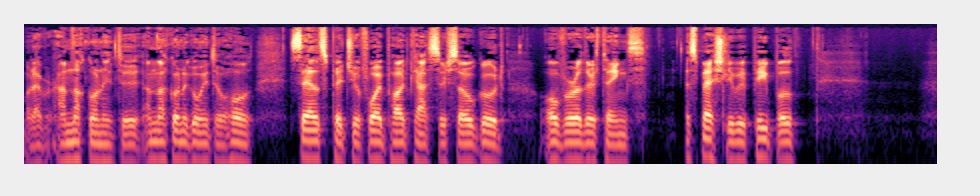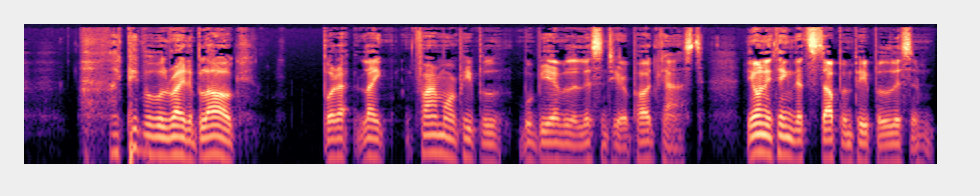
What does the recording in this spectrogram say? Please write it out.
whatever. I'm not going into, I'm not going to go into a whole sales pitch of why podcasts are so good over other things, especially with people. Like people will write a blog, but uh, like far more people would be able to listen to your podcast. The only thing that's stopping people listen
